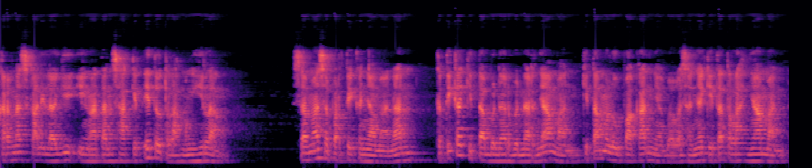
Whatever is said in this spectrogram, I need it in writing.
karena sekali lagi ingatan sakit itu telah menghilang. Sama seperti kenyamanan, ketika kita benar-benar nyaman, kita melupakannya bahwasanya kita telah nyaman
